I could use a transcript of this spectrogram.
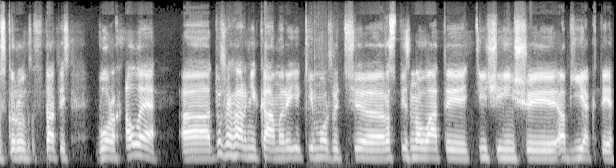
скористатись ворог. Але дуже гарні камери, які можуть е, розпізнавати ті чи інші об'єкти.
